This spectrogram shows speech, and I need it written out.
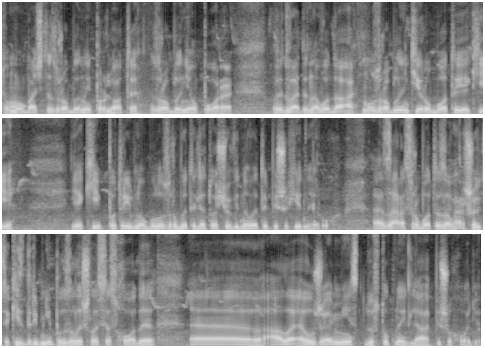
Тому, бачите, зроблені прольоти, зроблені опори, відведена вода, ну, зроблені ті роботи, які, які потрібно було зробити для того, щоб відновити пішохідний рух. Е, Зараз роботи завершуються, якісь дрібні залишилися сходи, е, але вже міст доступний для пішоходів.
